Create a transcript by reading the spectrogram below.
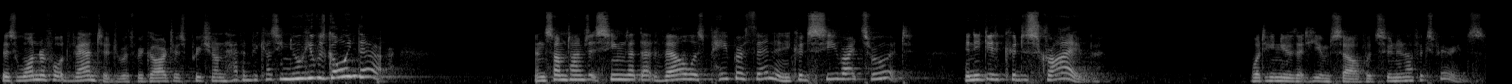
this wonderful advantage with regard to his preaching on heaven because he knew he was going there. And sometimes it seemed that that veil was paper thin and he could see right through it. And he did, could describe what he knew that he himself would soon enough experience.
